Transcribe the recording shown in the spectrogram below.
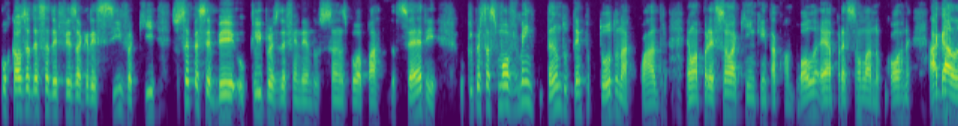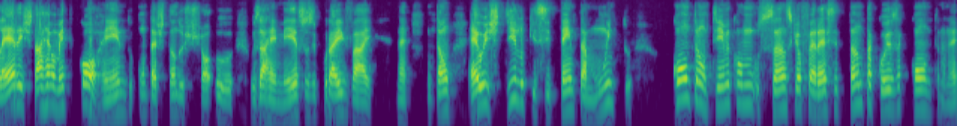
Por causa dessa defesa agressiva que, se você perceber o Clippers defendendo o Suns boa parte da série, o Clippers está se movimentando o tempo todo na quadra. É uma pressão aqui em quem está com a bola, é a pressão lá no corner. A galera está realmente correndo, contestando os arremessos e por aí vai. Né? Então, é o estilo que se tenta muito contra um time como o Suns, que oferece tanta coisa contra. Né?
